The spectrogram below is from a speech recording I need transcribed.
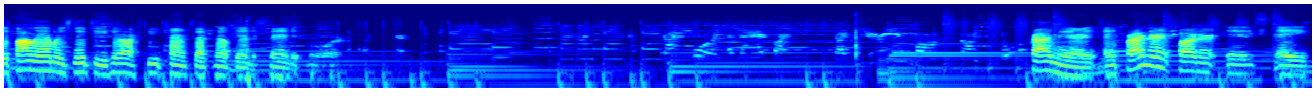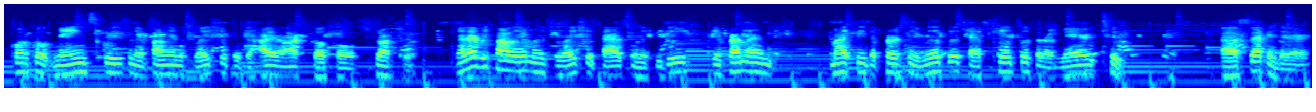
If polyamory is new to you, here are a few terms that can help you understand it more. Primary. A primary partner is a quote unquote main squeeze in a polyamorous relationship with a hierarchical structure. Not every polyamorous relationship has one. If you do, your primary might be the person you live with, have kids with, or are married to. Uh, secondary.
